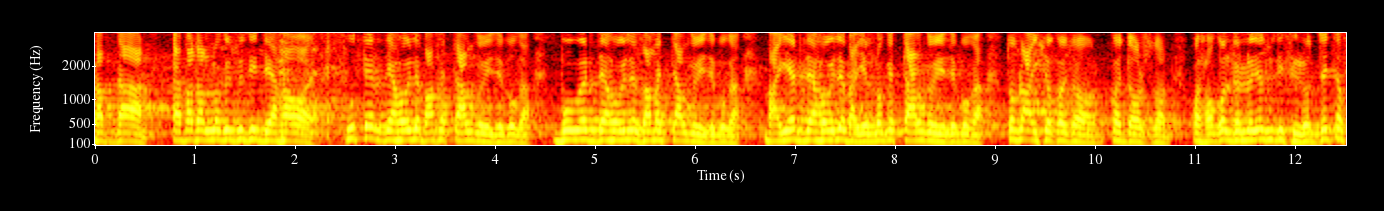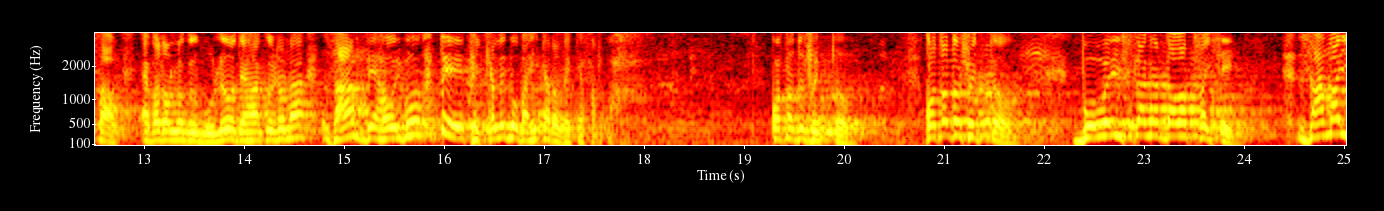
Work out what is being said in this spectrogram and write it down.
সাবধান এবারের লগে যদি দেহা হয় ফুতের দেহা হইলে বাপের তাল গয়ে যাব গা, বউয়ের দেহা হইলে জামাইয়ের তাল গয়ে যাব গা, ভাইয়ের দেহা হইলে ভাইয়ের লগে তাল গয়ে যাব গা। তোমরা আইসো কয়জন? কয়, দশজন। কয়, হগলরে লইয়া যদি ফিরত যাইতে চাও এবারের লগে ভুলেও দেহা কইর না, যার দেহা হইব, তে থাইকা লইব, বাহি তারা যাইতে পারবা। কথা তো সত্য। কথা তো সত্য? বউয়ে ইসলামের দাওয়াত পাইছে। জামাই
